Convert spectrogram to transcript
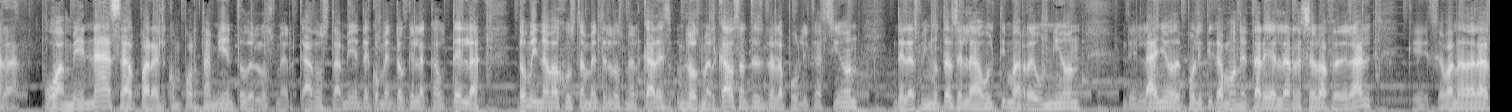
Duda. o amenaza para el comportamiento de los mercados. También te comento que la cautela dominaba justamente los mercados, los mercados antes de la publicación de las minutas de la última reunión del año de política monetaria de la Reserva Federal que se van a dar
